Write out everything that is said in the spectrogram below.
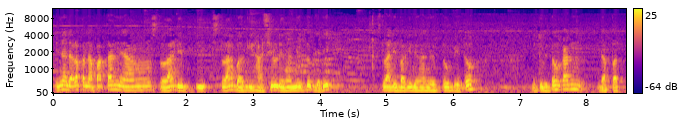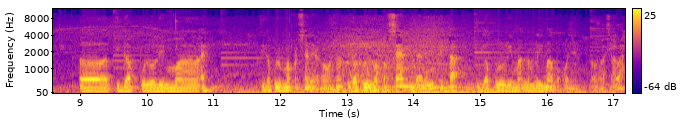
ini adalah pendapatan yang setelah di, setelah bagi hasil dengan YouTube. Jadi setelah dibagi dengan YouTube itu YouTube itu kan dapat eh, 35 eh 35 persen ya kalau salah 35 persen dari kita 3565 pokoknya kalau nggak salah.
